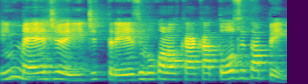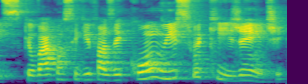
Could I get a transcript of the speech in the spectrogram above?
em média aí de 13, eu vou colocar 14 tapetes, que eu vou conseguir fazer com isso aqui, gente.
